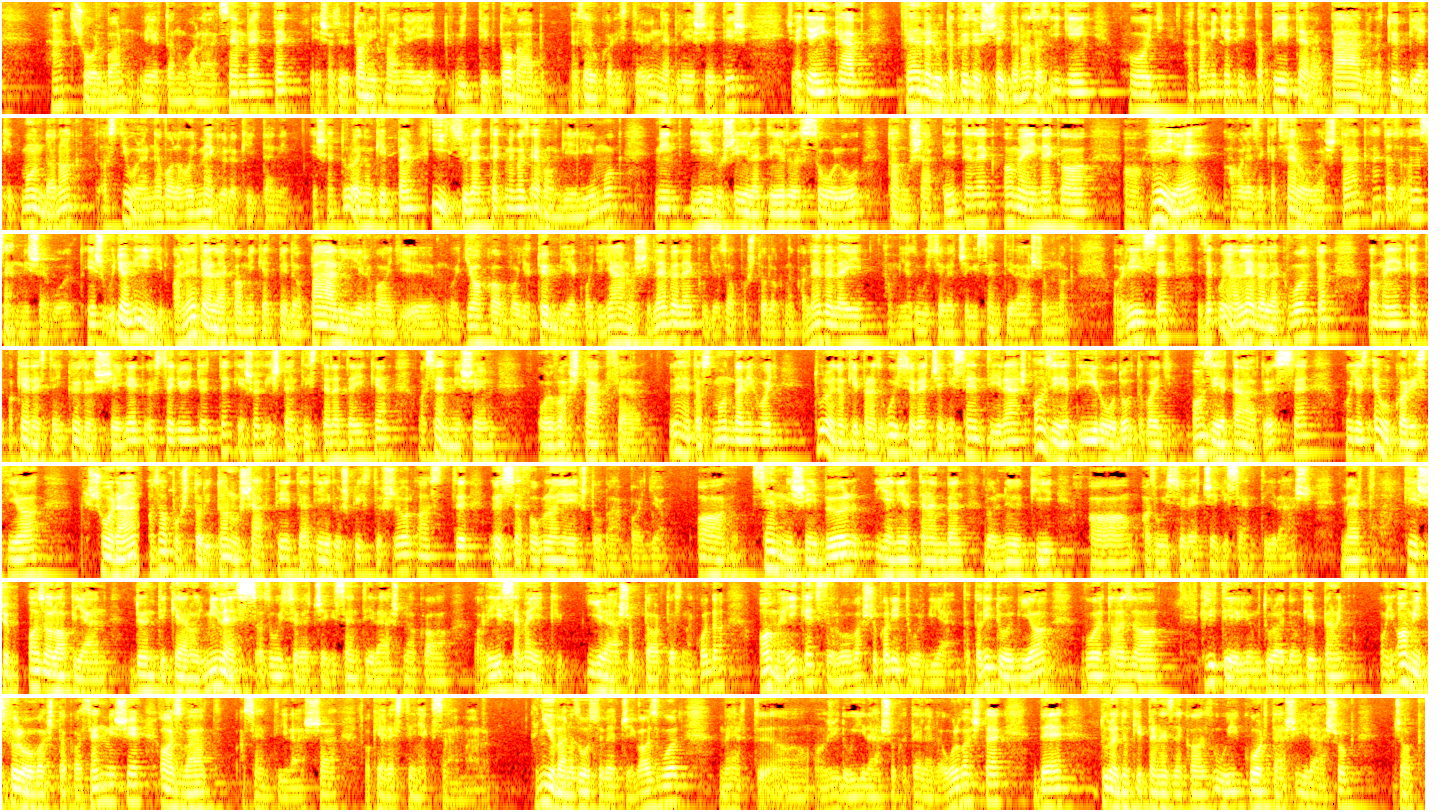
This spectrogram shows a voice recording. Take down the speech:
hát sorban vértanú halált szenvedtek, és az ő tanítványaik vitték tovább az eukarisztia ünneplését is, és egyre inkább felmerült a közösségben az az igény, hogy hát amiket itt a Péter, a Pál, meg a többiek itt mondanak, azt jó lenne valahogy megörökíteni. És hát tulajdonképpen így születtek meg az evangéliumok, mint Jézus életéről szóló tanúságtételek, amelynek a a helye, ahol ezeket felolvasták, hát az, az a Szent Mise volt. És ugyanígy a levelek, amiket például Pál ír, vagy, vagy Jakab, vagy a többiek, vagy a Jánosi levelek, ugye az apostoloknak a levelei, ami az új szövetségi szentírásunknak a része, ezek olyan levelek voltak, amelyeket a keresztény közösségek összegyűjtöttek, és az Isten tiszteleteiken, a Szent Misén olvasták fel. Lehet azt mondani, hogy tulajdonképpen az új szövetségi szentírás azért íródott, vagy azért állt össze, hogy az eukarisztia során az apostoli tanúságtételt Jézus Krisztusról azt összefoglalja és továbbadja. A szentmiséből ilyen értelemben nő ki a, az új szövetségi szentírás. Mert később az alapján döntik el, hogy mi lesz az új szövetségi szentírásnak a, a része, melyik írások tartoznak oda, amelyiket felolvassuk a liturgián. Tehát a liturgia volt az a kritérium tulajdonképpen, hogy, hogy amit felolvastak a Szentmisén, az vált a Szentírássá a keresztények számára. Nyilván az Ószövetség az volt, mert a, a zsidó írásokat eleve olvasták, de tulajdonképpen ezek az új kortás írások csak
